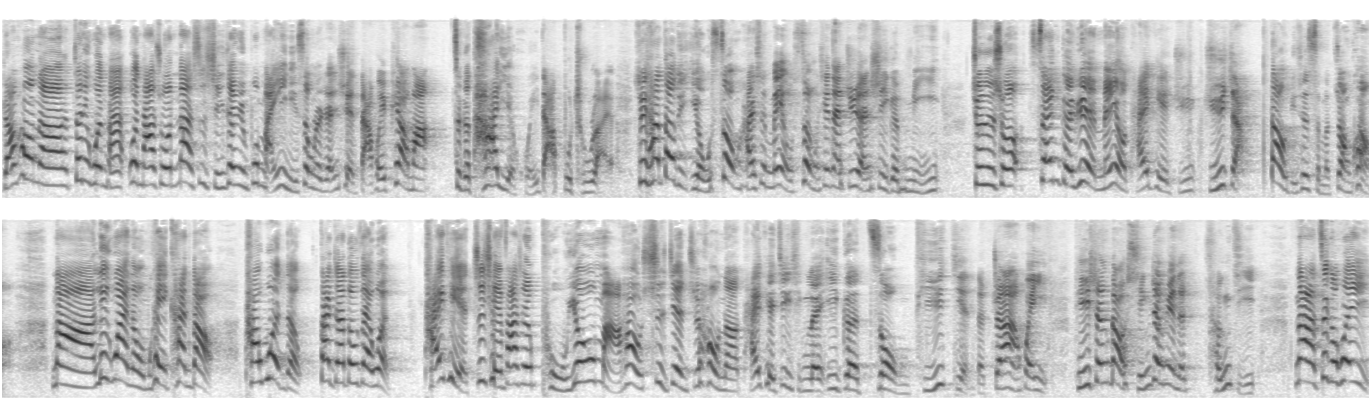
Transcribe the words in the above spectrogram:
然后呢？这里问他问他说，那是行政院不满意你送的人选打回票吗？这个他也回答不出来，所以他到底有送还是没有送？现在居然是一个谜，就是说三个月没有台铁局局长，到底是什么状况？那另外呢，我们可以看到他问的，大家都在问。台铁之前发生普悠马号事件之后呢，台铁进行了一个总体检的专案会议，提升到行政院的层级。那这个会议，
